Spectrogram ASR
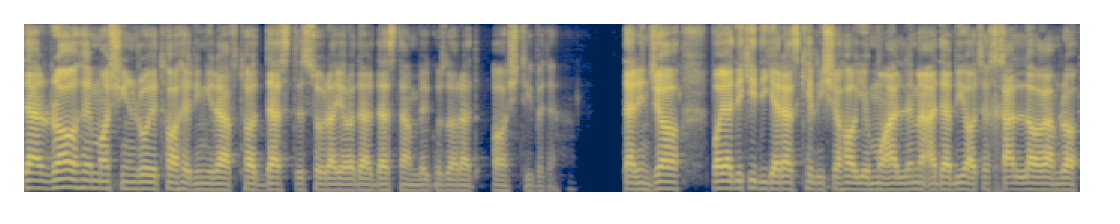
در راه ماشین روی تاهری می‌رفت تا دست سریا را در دستم بگذارد آشتی بدهم. در اینجا باید یکی دیگر از کلیشه های معلم ادبیات خلاقم را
